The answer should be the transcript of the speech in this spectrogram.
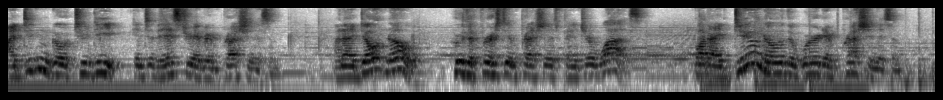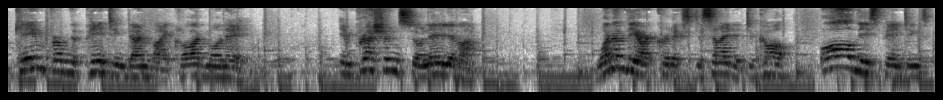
I didn't go too deep into the history of Impressionism, and I don't know who the first Impressionist painter was. But I do know the word Impressionism came from the painting done by Claude Monet, Impression Soleil Levant. One of the art critics decided to call all these paintings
